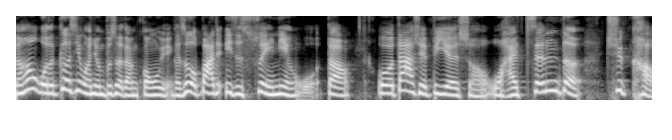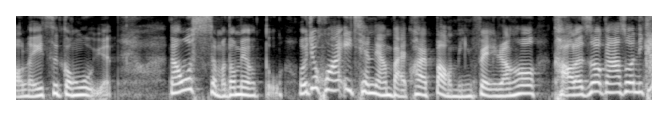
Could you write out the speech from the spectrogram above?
然后我的个性完全不适合当公务员，可是我爸就一直碎念我。到我大学毕业的时候，我还真的去考了一次公务员，然后我什么都没有读，我就花一千两百块报名费，然后考了之后跟他说：“你看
